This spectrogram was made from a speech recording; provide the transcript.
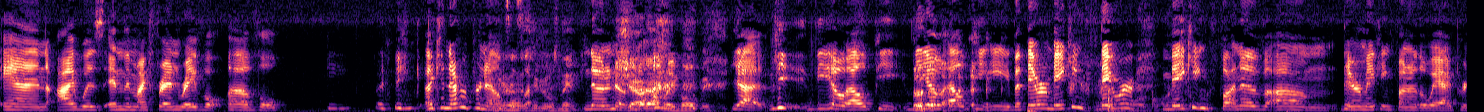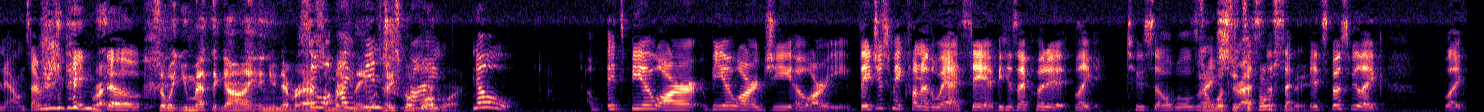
and i was and then my friend ray Vol, uh, volpe i think i can never You pronounce don't his know last people's names. no no no Shout out Ray Volpe. yeah v v o l p v o l p e but they were making they were making fun of um they were making fun of the way i pronounce everything Right. so So wait, you met the guy and you never asked so him what his I've name was. How do you spell Borgore? No, it's B O R B O R G O R E. They just make fun of the way I say it because I put it like two syllables and So I what's it stress supposed the to be? It's supposed to be like like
